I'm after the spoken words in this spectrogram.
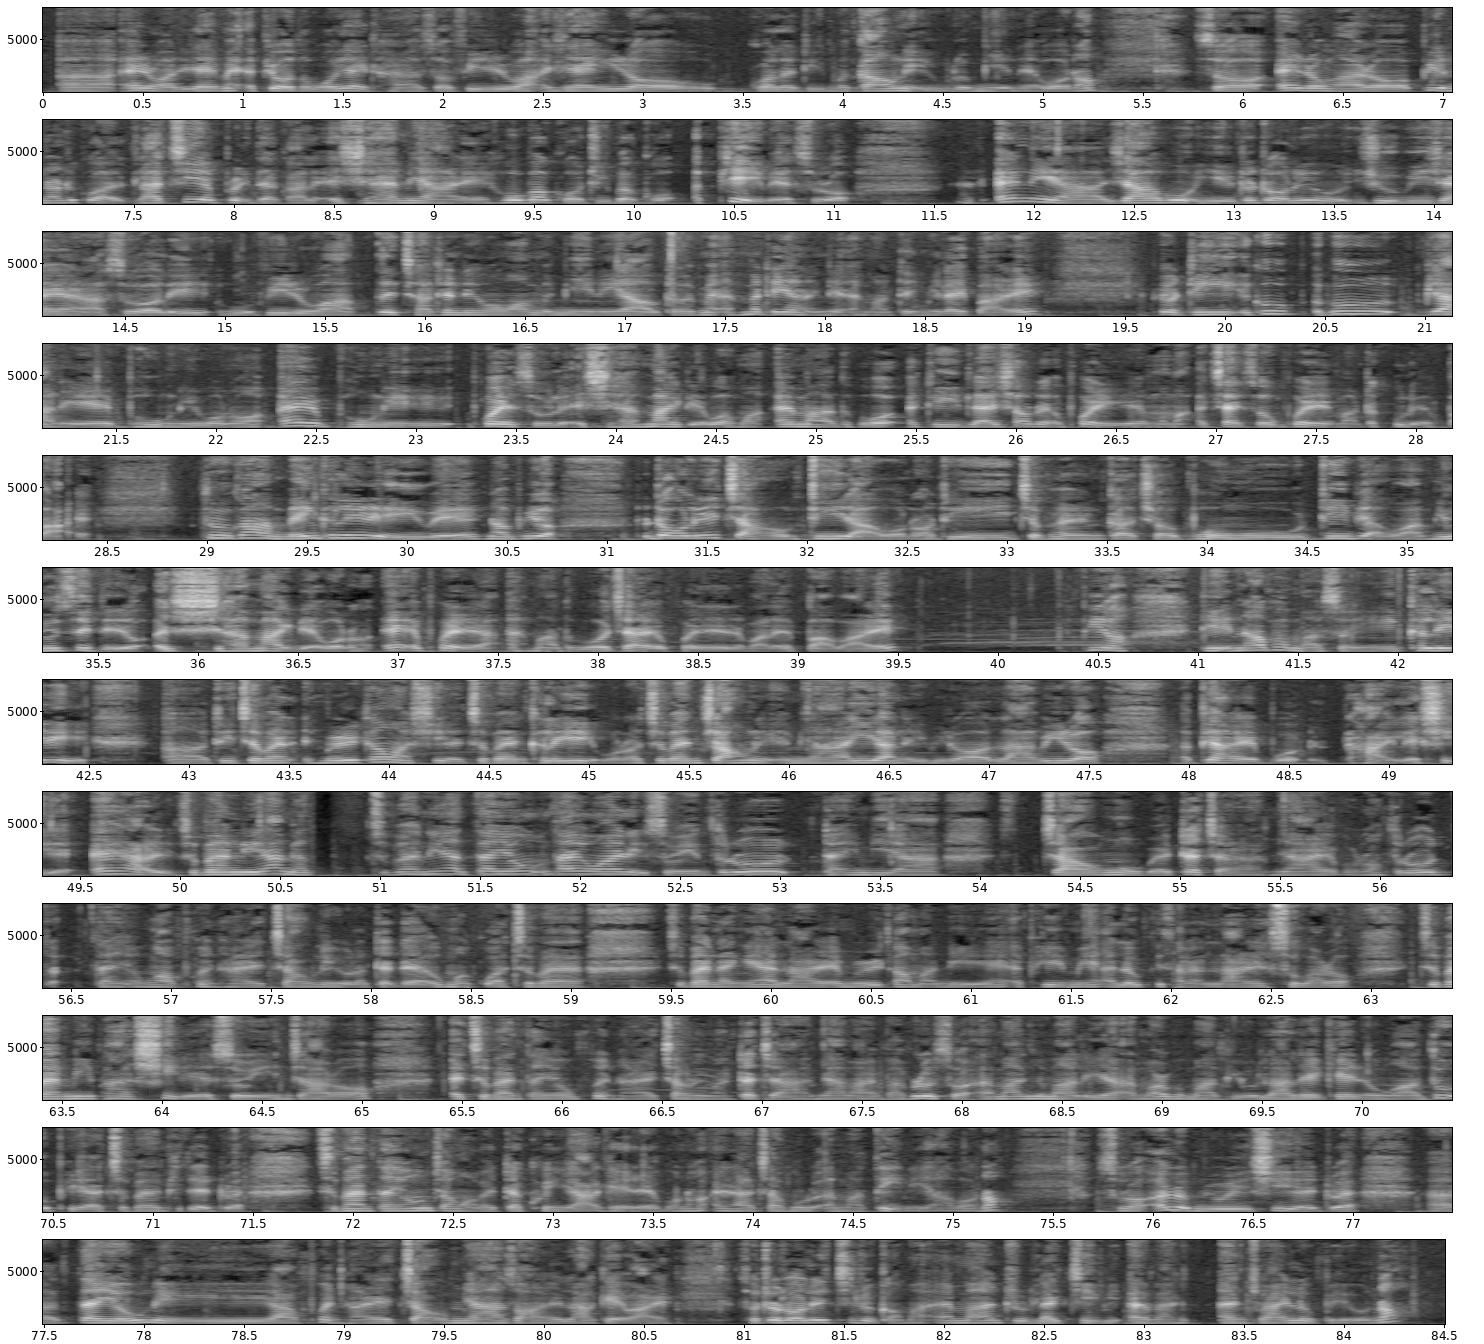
အာအဲ့တော့ဒီတိုင်းပဲအပျော်သဘောရိုက်ထားတာဆိုတော့ဗီဒီယိုကအရင်ကြီးတော့ quality မကောင်းနေဘူးလို့မြင်တယ်ပေါ့နော်ဆိုတော့အဲ့တော့ကတော့ပြီးတော့နောက်တစ်ခုကလာကြည့်ရဲ့ break ကလည်းအရန်များတယ်ဟိုဘက်ကောဒီဘက်ကောအပြည့်ပဲဆိုတော့ အဲ့နေရာရဖို့အရေးတော်တော်လေးကိုယူပြီးရိုက်ရတာဆိုတော့လေဟိုဗီဒီယိုကတိတ်ချထင်းထင်းဝဝမမြင်နေရအောင်ဒါပေမဲ့အမှတ်တရနိုင်တဲ့အမှတင်ပြလိုက်ပါတယ်ပြီးတော့ဒီအခုအခုပြနေတဲ့ဘုံလေးပေါ့နော်အဲ့ဘုံလေးအဖွဲ့ဆိုလည်းအရန်မိုက်တယ်ပေါ့မှာအဲ့မှာသဘောအဒီလမ်းလျှောက်တဲ့အဖွဲ့တွေထဲမှာအကြိုက်ဆုံးအဖွဲ့တွေမှာတစ်ခုလည်းပါတယ်သူက main ကလေးတွေကြီးပဲနောက်ပြီးတော့တော်တော်လေးကြာအောင်တီးတာပေါ့နော်ဒီ Japan culture ဘုံကိုတီးပြသွား music တွေတော့အရန်မိုက်တယ်ပေါ့နော်အဲ့အဖွဲ့တွေကအမှသဘောကျတဲ့အဖွဲ့တွေထဲမှာလည်းပါပါတယ် ပြီးတော့ဒီအနောက်ဘက်မှာဆိုရင်ကလေးတွေအာဒီဂျပန်အမေရိကန်မှာရှိတဲ့ဂျပန်ကလေးတွေပေါ့နော်ဂျပန်ကျောင်းတွေအများကြီးကနေပြီးတော့လာပြီးတော့ပြတဲ့ဟာတွေလည်းရှိတယ်အဲ့ဟာတွေဂျပန်တွေကအများဂျပန်တွေကတန်ယုံအတိုင်းဝိုင်းနေဆိုရင်သူတို့တိုင်းပြည်က ကျောင်းကိုပဲတက်ကြတာများတယ်ပေါ့နော်သူတို့တန်ယုံကဖွင့်ထားတဲ့ကျောင်းတွေကိုလည်းတက်တယ်ဥပမာကွာဂျပန်ဂျပန်နိုင်ငံကလာတဲ့အမေရိကမှာနေတယ်အဖေမင်းအလုပ်ကိစ္စနဲ့လာတယ်ဆိုတော့ဂျပန်မိဘရှိတယ်ဆိုရင်ကြတော့အဲဂျပန်တန်ယုံဖွင့်ထားတဲ့ကျောင်းတွေမှာတက်ကြတာများပါတယ်ဘာဖြစ်လို့ဆိုတော့အမညီမလေးကအမတို့ဗမာပြည်ကိုလာလေခဲ့တုန်းကသူ့အဖေကဂျပန်ဖြစ်တဲ့အတွက်ဂျပန်တန်ယုံကျောင်းမှာပဲတက်ခွင့်ရခဲ့တယ်ပေါ့နော်အဲ့ဒါကြောင့်မလို့အမသိနေရပါတော့ ဆိုတော့အဲ့လိုမျိုးတွေရှိတဲ့အတွက်အဲတန်ယုံတွေကဖွင့်ထားတဲ့ကျောင်းအများစွာလည်းလာခဲ့ပါတယ်ဆိုတော့တော်တော်လေးကြည့်လို့ကောင်းပါအမတို့လိုက်ကြည့်ပြီးအမ enjoy လုပ်ပေးဦးနော်။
